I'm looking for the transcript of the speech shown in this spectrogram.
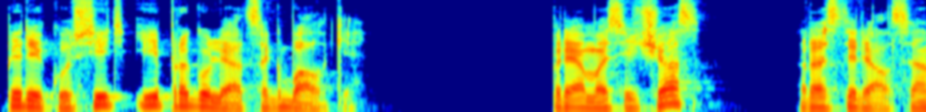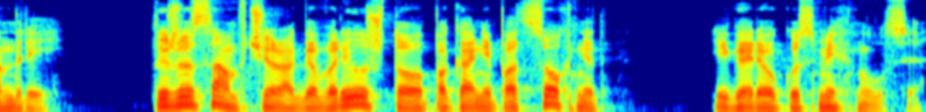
перекусить и прогуляться к балке». «Прямо сейчас?» – растерялся Андрей. «Ты же сам вчера говорил, что пока не подсохнет...» Игорек усмехнулся.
